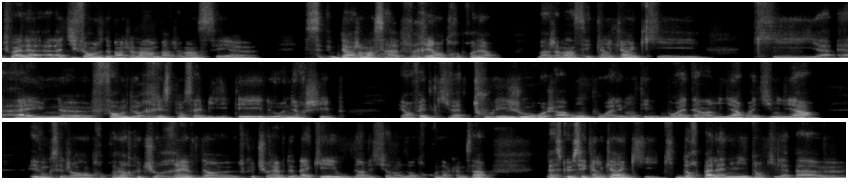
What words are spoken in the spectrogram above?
tu vois, à la différence de Benjamin, Benjamin, euh, c'est Benjamin, c'est un vrai entrepreneur. Benjamin, c'est quelqu'un qui, qui a, une forme de responsabilité de ownership, et en fait, qui va tous les jours au charbon pour aller monter une boîte à 1 milliard ou à 10 milliards et donc, c'est le genre d'entrepreneur que tu rêves que tu rêves de baquer ou d'investir dans des entrepreneurs comme ça, parce que c'est quelqu'un qui ne dort pas la nuit tant qu'il n'a pas euh,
